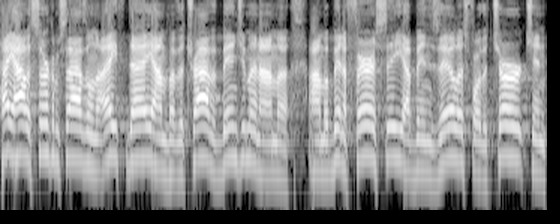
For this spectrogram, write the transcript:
hey, I was circumcised on the eighth day. I'm of the tribe of Benjamin. I'm a, I'm a been a Pharisee. I've been zealous for the church. And,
